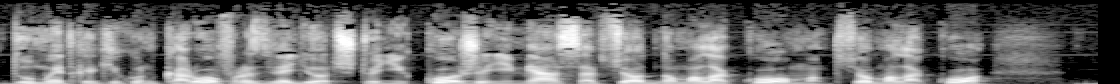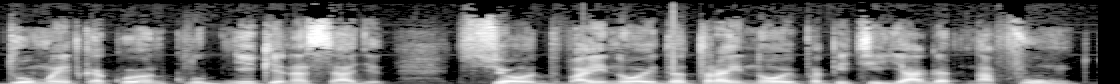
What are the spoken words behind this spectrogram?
Думает, каких он коров разведет, что ни кожи, ни а все одно молоко, все молоко. Думает, какой он клубники насадит, все двойной да тройной по пяти ягод на фунт,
